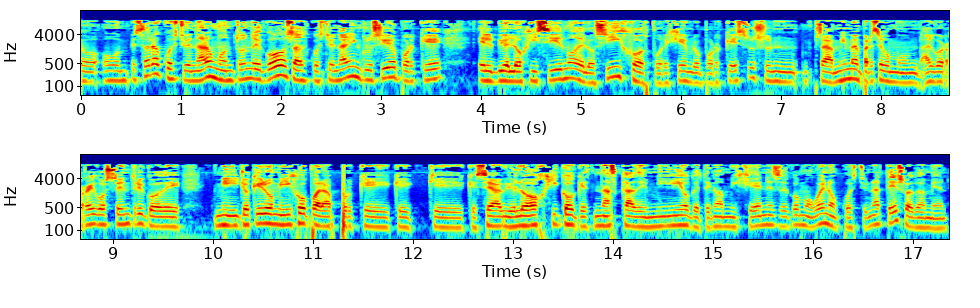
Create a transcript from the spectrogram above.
o, empezar a cuestionar un montón de cosas, cuestionar inclusive por qué el biologicismo de los hijos, por ejemplo, porque eso es un, o sea, a mí me parece como algo re egocéntrico de mi, yo quiero mi hijo para porque que, que, que sea biológico, que nazca de mí o que tenga mis genes, es como, bueno, cuestionate eso también.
